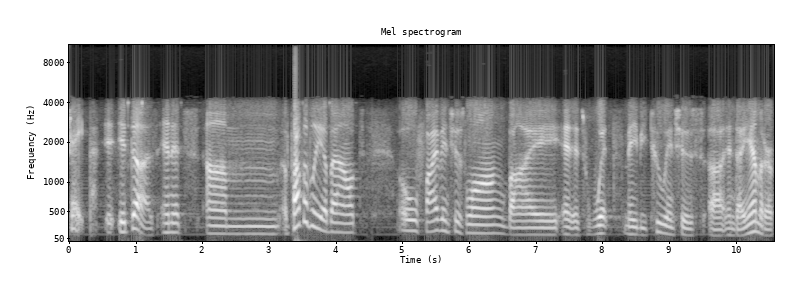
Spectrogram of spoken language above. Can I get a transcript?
shape. It, it does, and it's um, probably about oh five inches long by and its width maybe two inches uh, in diameter,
